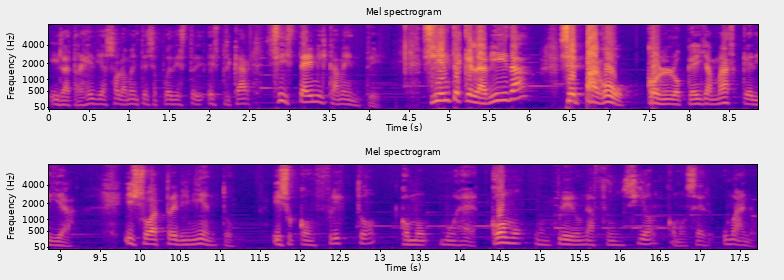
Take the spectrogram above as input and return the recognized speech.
y la tragedia solamente se puede explicar sistémicamente. Siente que la vida se pagó con lo que ella más quería y su atrevimiento y su conflicto como mujer, cómo cumplir una función como ser humano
